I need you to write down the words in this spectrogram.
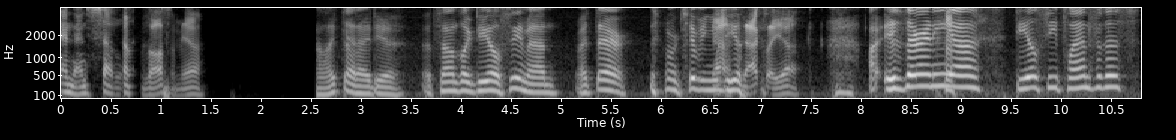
and then settle. it. That's awesome. Yeah. I like that idea. That sounds like DLC, man. Right there. We're giving you Yeah. DLC. Exactly. Yeah. Uh, is there any uh, DLC planned for this?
